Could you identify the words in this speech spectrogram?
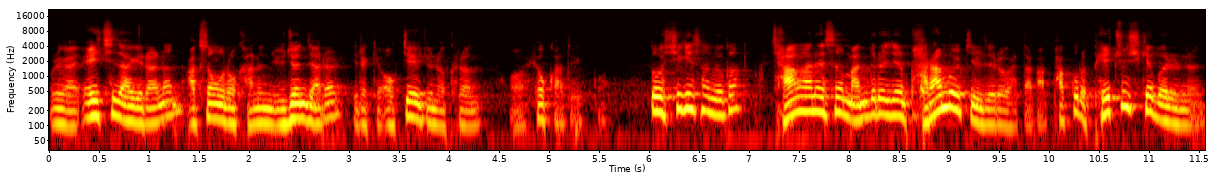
우리가 H작이라는 악성으로 가는 유전자를 이렇게 억제해주는 그런 어, 효과도 있고 또 식이섬유가 장 안에서 만들어지는 발암물질들을 갖다가 밖으로 배출시켜버리는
